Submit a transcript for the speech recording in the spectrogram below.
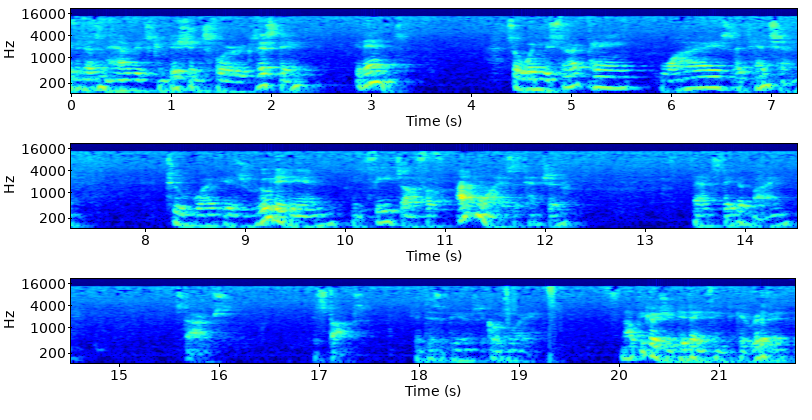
If it doesn't have its conditions for existing, it ends. So when we start paying wise attention to what is rooted in and feeds off of unwise attention, that state of mind starves. It stops. It disappears. It goes away. Not because you did anything to get rid of it.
